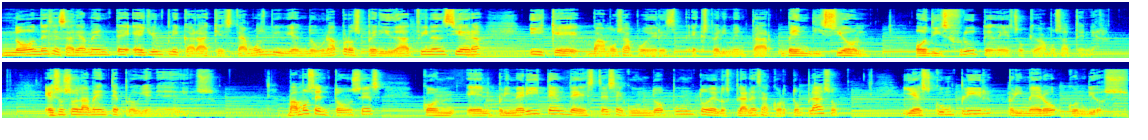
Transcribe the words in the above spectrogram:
no necesariamente ello implicará que estamos viviendo una prosperidad financiera y que vamos a poder experimentar bendición o disfrute de eso que vamos a tener. Eso solamente proviene de Dios. Vamos entonces con el primer ítem de este segundo punto de los planes a corto plazo, y es cumplir primero con Dios.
